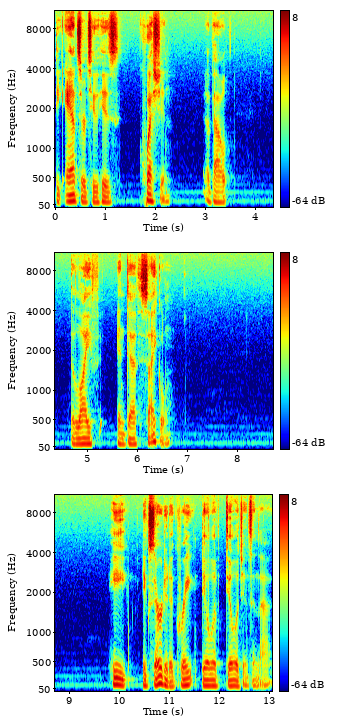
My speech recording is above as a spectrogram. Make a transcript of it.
the answer to his question about the life and death cycle. He exerted a great deal of diligence in that.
